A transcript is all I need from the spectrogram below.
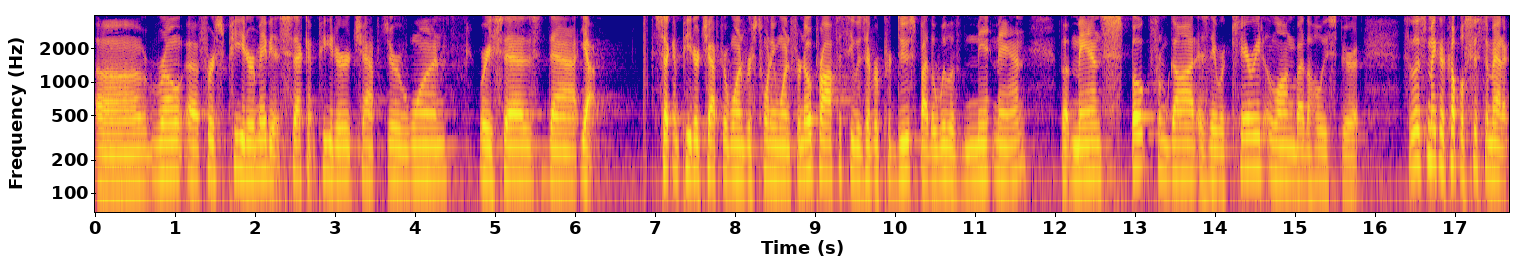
Uh, Rome, uh, 1 Peter, maybe it's 2 Peter chapter 1, where he says that, yeah, 2 Peter chapter 1, verse 21, for no prophecy was ever produced by the will of man, but man spoke from God as they were carried along by the Holy Spirit. So let's make a couple systematic,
